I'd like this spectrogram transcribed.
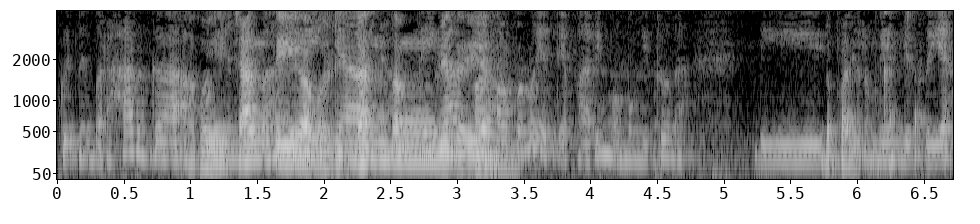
aku ini berharga, Aku ini ini cantik, baik, aku ini ya, ganteng, cantik, gitu apa. ya. Kalau perlu ya tiap hari ngomong itulah di Depan cermin kaca. gitu ya.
